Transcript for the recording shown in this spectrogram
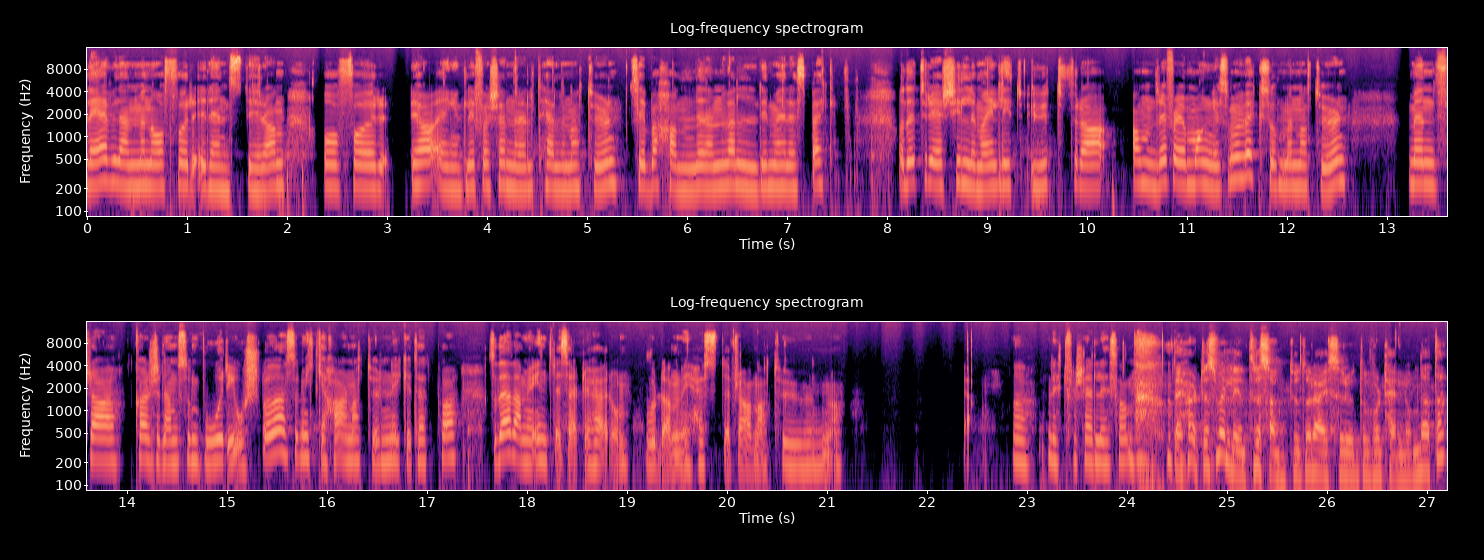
lever i den, men også for reinsdyrene og for ja, egentlig for generelt hele naturen. Så jeg behandler den veldig med respekt. Og det tror jeg skiller meg litt ut fra andre, for det er jo mange som har vokst opp med naturen. Men fra kanskje dem som bor i Oslo, da, som ikke har naturen like tett på. Så det er de jo interessert i å høre om. Hvordan vi høster fra naturen og og litt forskjellig sånn. Det hørtes veldig interessant ut å reise rundt og fortelle om dette.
